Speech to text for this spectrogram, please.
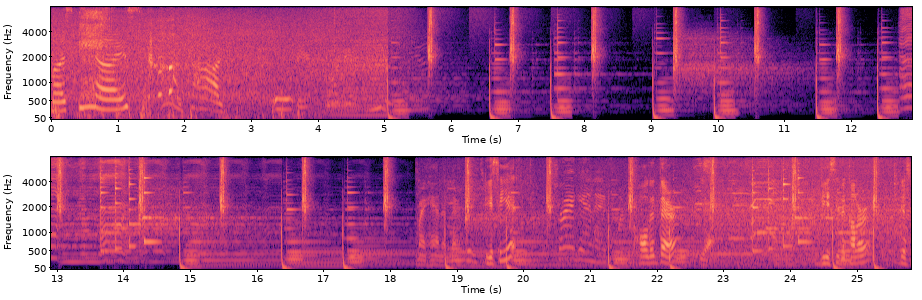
Must be nice. My hand in there. Do you see it? Hold it there. Yeah. Do you see the color? Just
